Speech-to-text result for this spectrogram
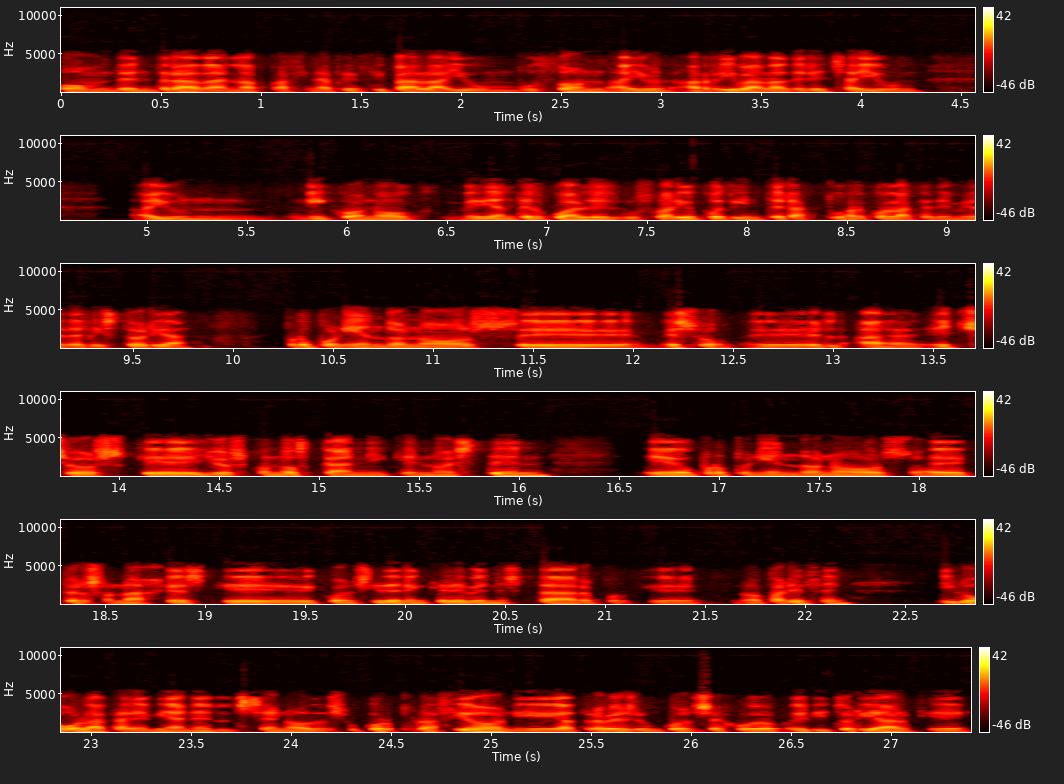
home de entrada, en la página principal hay un buzón, hay un, arriba a la derecha hay un hay un, icono mediante el cual el usuario puede interactuar con la Academia de la Historia proponiéndonos eh, eso, eh, a- hechos que ellos conozcan y que no estén, eh, o proponiéndonos personajes que consideren que deben estar porque no aparecen. Y luego la academia en el seno de su corporación y a través de un consejo editorial que,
